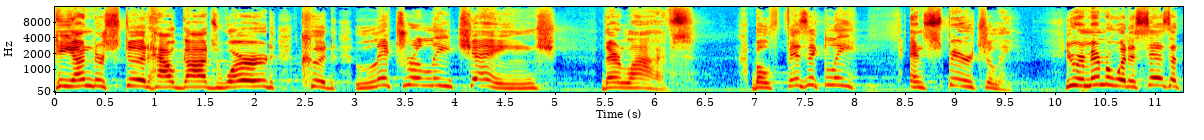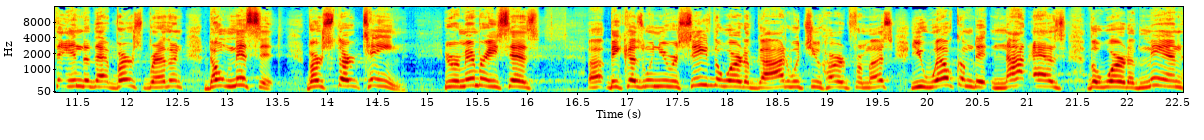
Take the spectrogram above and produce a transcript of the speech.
He understood how God's word could literally change their lives, both physically and spiritually. You remember what it says at the end of that verse, brethren? Don't miss it. Verse 13. You remember he says, uh, because when you received the word of God, which you heard from us, you welcomed it not as the word of men,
